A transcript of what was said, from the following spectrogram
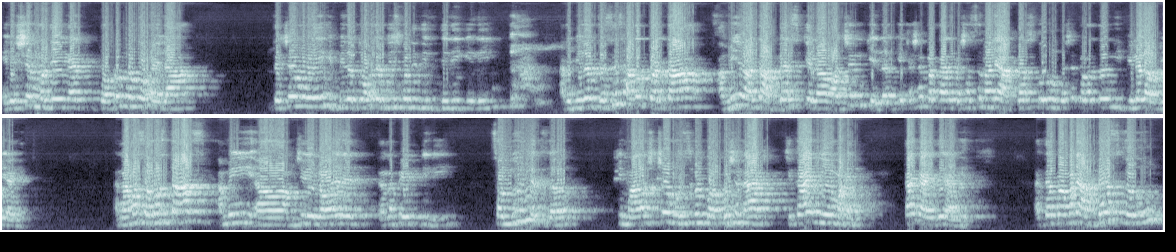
इलेक्शनमध्ये काय प्रॉब्लेम नको व्हायला. त्याच्यामुळे ही बिलं दोन हजार वीसमध्ये दिली गेली. आणि बिलं जसे सादर करता आम्ही माझा अभ्यास केला वाचन केलं की कशा प्रकारे प्रशासनाने अभ्यास करून कशा प्रकारे ही बिलं लावली आहेत. आणि आम्हाला समजताच आम्ही आमचे लॉयर आहेत त्यांना भेट दिली. समजून घेतलं की महाराष्ट्र म्युन्सिपल कॉर्पोरेशन ऍक्ट चे काय नियम आहेत काय कायदे आहेत? त्याप्रमाणे अभ्यास करून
